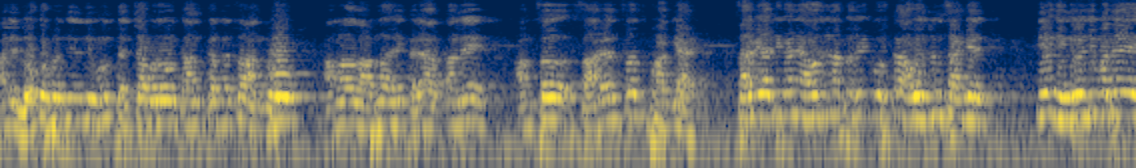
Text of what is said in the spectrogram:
आणि लोकप्रतिनिधी म्हणून त्यांच्याबरोबर काम करण्याचा अनुभव आम्हाला लाभला हे खऱ्या अर्थाने. आमचं साऱ्यांचंच भाग्य आहे. साहेब या ठिकाणी आवर्जून आपल्याला एक गोष्ट आवर्जून सांगेल की एक इंग्रजीमध्ये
